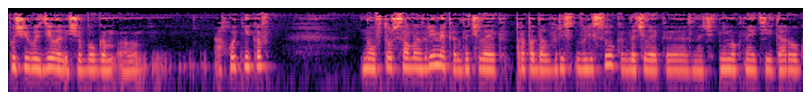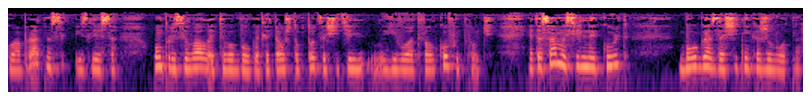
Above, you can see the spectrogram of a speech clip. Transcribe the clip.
Позже его сделали еще богом охотников. Но в то же самое время, когда человек пропадал в лесу, когда человек, значит, не мог найти дорогу обратно из леса, он призывал этого Бога для того, чтобы тот защитил его от волков и прочее. Это самый сильный культ Бога, защитника животных.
